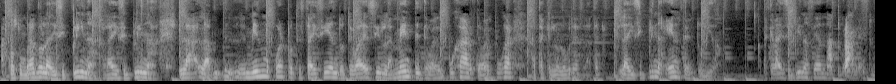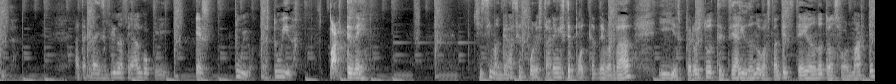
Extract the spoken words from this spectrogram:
acostumbrando la disciplina, la disciplina, el mismo cuerpo te está diciendo, te va a decir, la mente te va a empujar, te va a empujar hasta que lo logres, hasta que la disciplina entre en tu vida que la disciplina sea natural en tu vida. Hasta que la disciplina sea algo que es tuyo, es tu vida, es parte de. Muchísimas gracias por estar en este podcast de verdad y espero esto te esté ayudando bastante, te esté ayudando a transformarte.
